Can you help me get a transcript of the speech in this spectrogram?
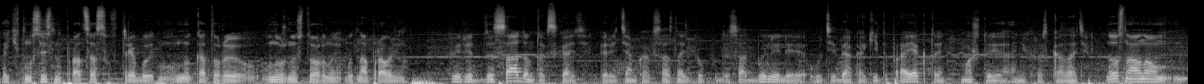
каких-то мыслительных процессов требует, ну, которые в нужную сторону будут направлены. Перед Десадом, так сказать, перед тем, как создать группу Десад, были ли у тебя какие-то проекты? Можешь ты о них рассказать? Но в основном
